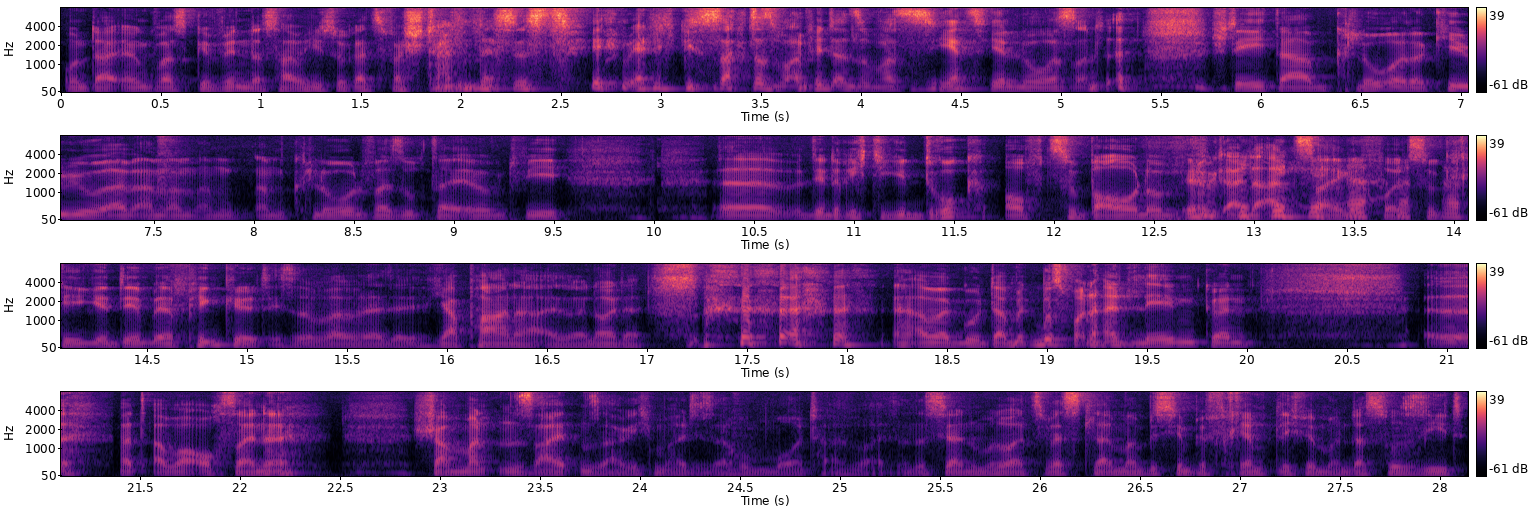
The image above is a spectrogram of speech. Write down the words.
und da irgendwas gewinnen. Das habe ich nicht so ganz verstanden, das System. Ehrlich gesagt, das war mir dann so, was ist jetzt hier los? Und stehe ich da am Klo oder Kiryu am, am, am, am Klo und versuche da irgendwie äh, den richtigen Druck aufzubauen, um irgendeine Anzeige vollzukriegen, indem er pinkelt. Ich so, äh, Japaner, also Leute. aber gut, damit muss man halt leben können. Äh, hat aber auch seine, charmanten Seiten, sage ich mal, dieser Humor teilweise. Das ist ja nur so als Westler immer ein bisschen befremdlich, wenn man das so sieht.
